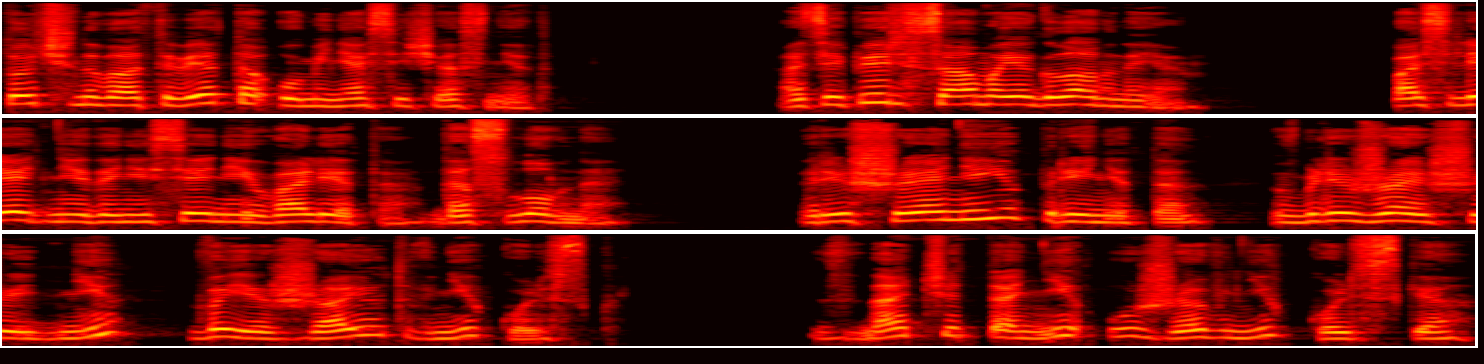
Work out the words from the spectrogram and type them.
точного ответа у меня сейчас нет. А теперь самое главное. Последнее донесение Валета, дословно. Решение принято. В ближайшие дни выезжают в Никольск. Значит, они уже в Никольске.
